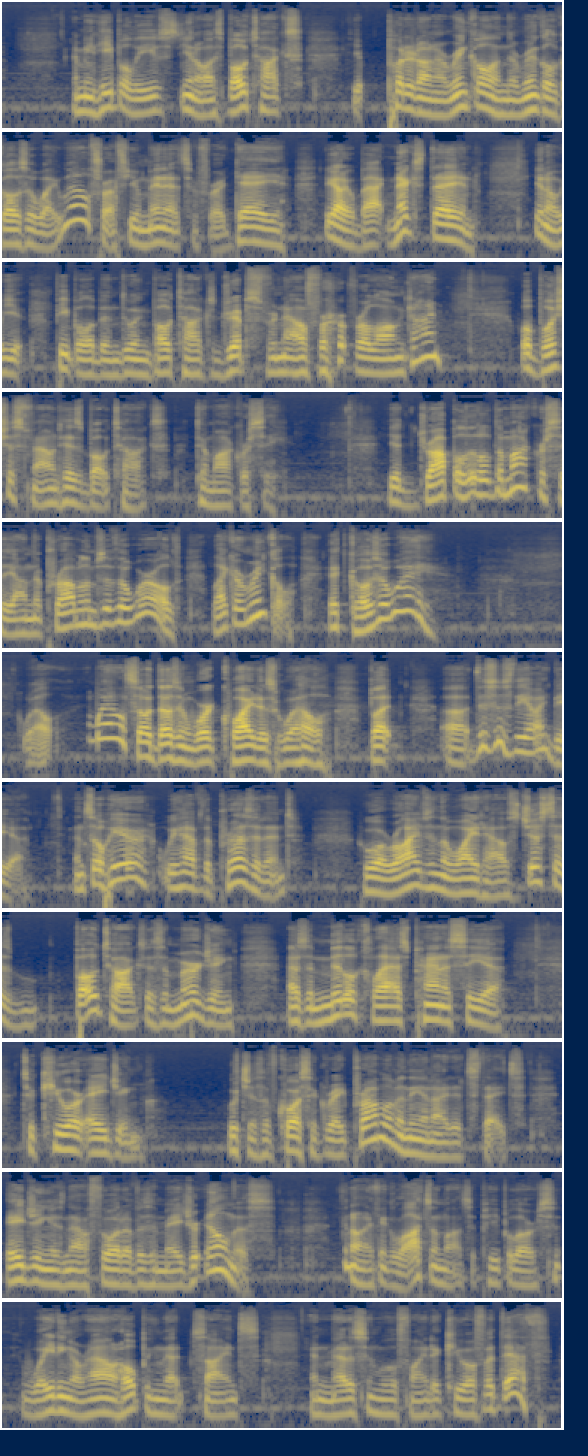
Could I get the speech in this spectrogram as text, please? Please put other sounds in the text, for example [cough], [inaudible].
I mean, he believes, you know, as Botox, you put it on a wrinkle and the wrinkle goes away. Well, for a few minutes or for a day. You got to go back next day and you know, you, people have been doing Botox drips for now [laughs] for, for a long time. Well, Bush has found his Botox democracy. You drop a little democracy on the problems of the world, like a wrinkle, it goes away. Well, well, so it doesn't work quite as well, but uh, this is the idea. And so here we have the president who arrives in the White House just as Botox is emerging as a middle class panacea to cure aging which is, of course, a great problem in the United States. Aging is now thought of as a major illness. You know, I think lots and lots of people are waiting around hoping that science and medicine will find a cure for death.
